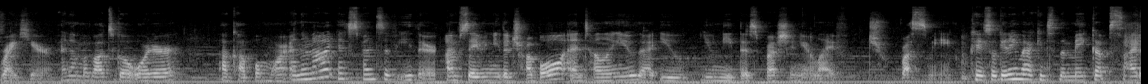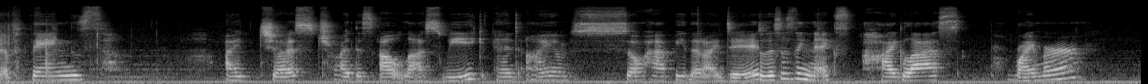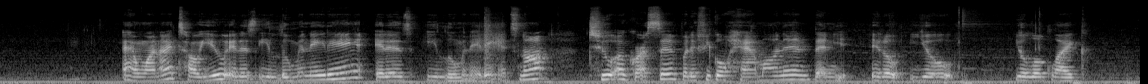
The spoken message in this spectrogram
right here. And I'm about to go order a couple more. And they're not expensive either. I'm saving you the trouble and telling you that you you need this brush in your life. Trust me. Okay so getting back into the makeup side of things I just tried this out last week and I am so happy that I did. So this is the NYX High Glass Primer. And when I tell you it is illuminating, it is illuminating. It's not too aggressive, but if you go ham on it, then it'll you'll you'll look like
